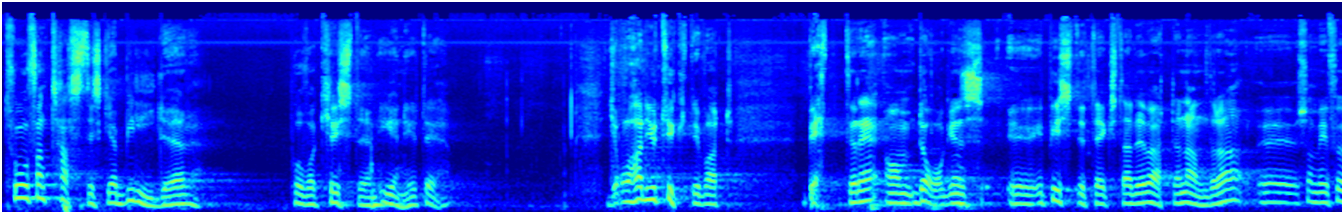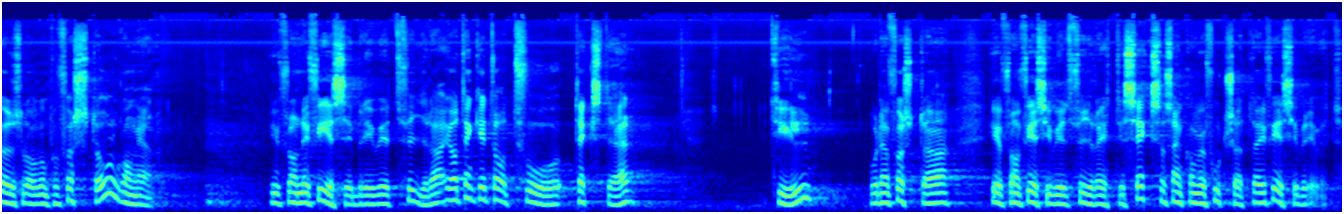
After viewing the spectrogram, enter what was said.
Två fantastiska bilder på vad kristen enhet är. Jag hade ju tyckt det varit bättre om dagens eh, episteltext hade varit den andra eh, som är föreslagen på första årgången ifrån Efesierbrevet 4. Jag tänker ta två texter till. Och den första är från Efesierbrevet 4, 1-6 och sen kommer jag fortsätta i Efesierbrevet.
